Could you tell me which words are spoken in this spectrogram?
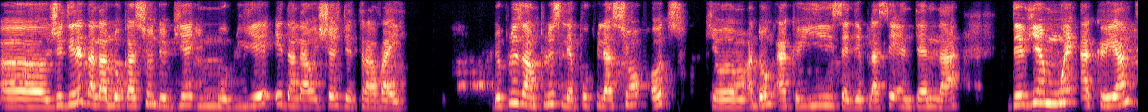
euh, je dirais, dans la location de biens immobiliers et dans la recherche de travail. De plus en plus, les populations hautes qui ont donc accueilli ces déplacés internes-là deviennent moins accueillantes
